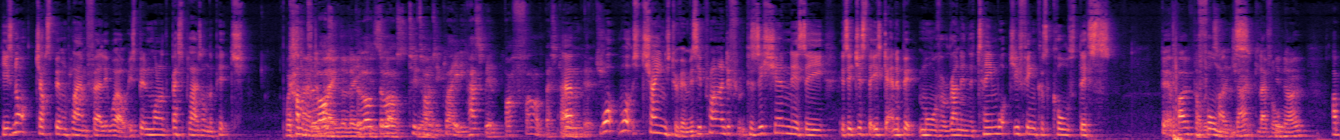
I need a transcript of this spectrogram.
he's not just been playing fairly well. He's been one of the best players on the pitch. West comfortably. The in last, the league the last, as the well, last two yeah. times he played, he has been by far the best player on Um, the pitch. what what's changed with him? Is he playing a different position? Is he? Is it just that he's getting a bit more of a run in the team? What do you think has caused this? bit of I would say, Performance Jack, level. You know, I,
